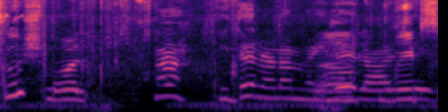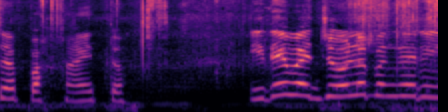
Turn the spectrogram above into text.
ಟೂ ಸ್ಮಾಲ್ ಇದೆ ನೋಡಮ್ಮ ಇದೆ ಬಿಡ್ಸಪ್ಪ ಆಯ್ತು. ಇದೇವ ಜೋಳ ಬಂಗಾರಿ.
